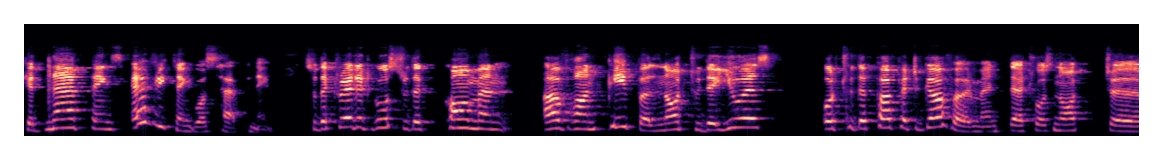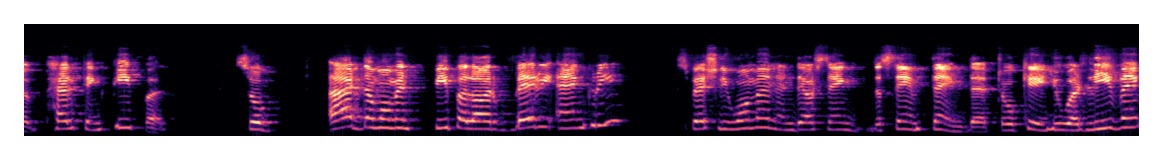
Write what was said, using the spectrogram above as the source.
kidnappings everything was happening so the credit goes to the common Afghan people, not to the US or to the puppet government that was not uh, helping people. So at the moment, people are very angry, especially women, and they are saying the same thing that, okay, you are leaving,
